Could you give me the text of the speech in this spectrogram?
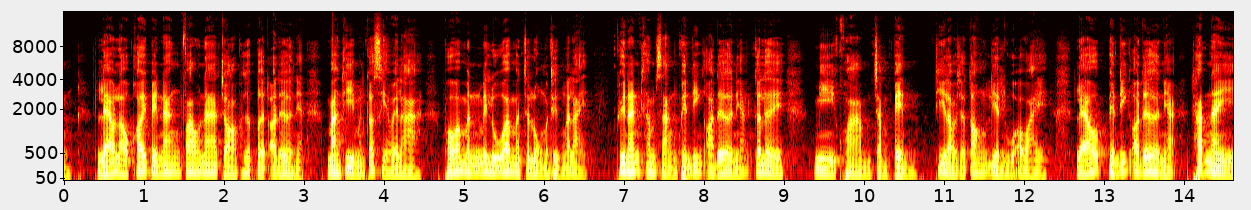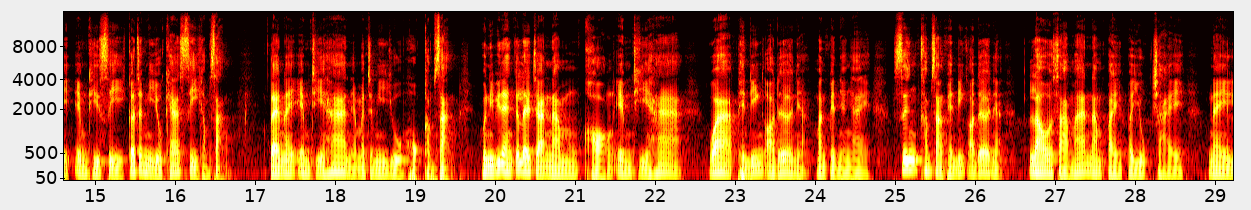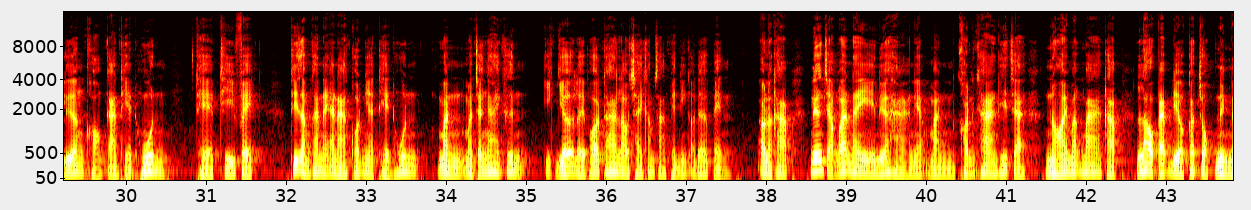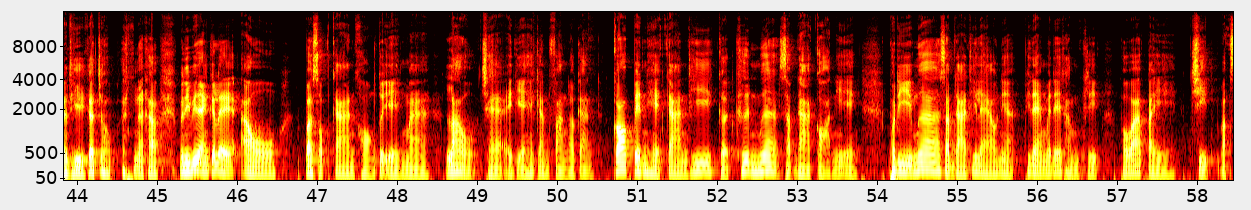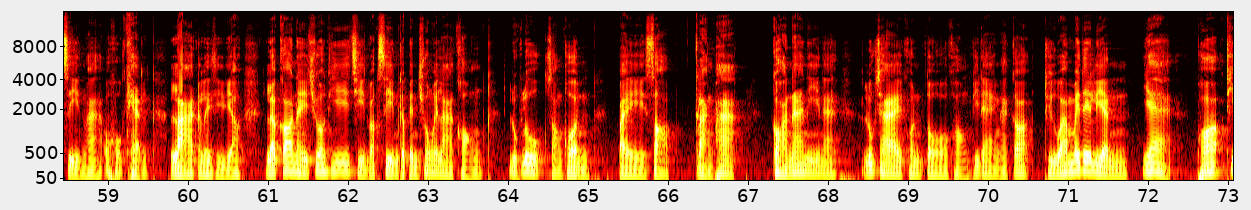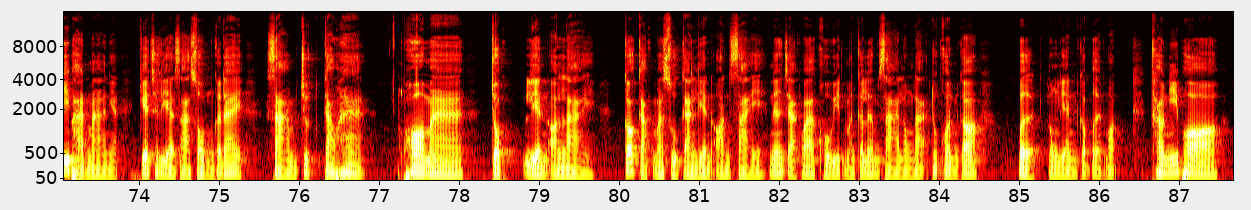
แล้วเราค่อยไปนั่งเฝ้าหน้าจอเพื่อเปิดออเดอร์เนี่ยบางทีมันก็เสียเวลา เพราะว่ามันไม่รู้ว่ามันจะลงมาถึงเมื่อไหร่ เพราะฉะนั้นคำสั่ง pending order เนี่ยก็เลยมีความจำเป็น ที่เราจะต้องเรียนรู้เอาไว้ แล้ว pending order เนี่ย ถ้าใน MT4 ก็จะมีอยู่แค่ 4คำสั่ง แต่ใน MT5 เนี่ยมันจะมีอยู่ 6คำสั่ง วันนี้พี่แดงก็เลยจะนำของ MT5 ว่า pending order เนี่ยมันเป็นยังไง ซึ่งคำสั่ง pending order เนี่ยเราสามารถนำไปประยุกต์ใช้ในเรื่องของการเทรดหุ้น เทรดทีเฟกที่สำคัญในอนาคตเนี่ยเทรดหุ้นมันมันจะง่ายขึ้นอีกเยอะเลยเพราะถ้าเราใช้คำสั่ง pending order เป็น เอาละครับ เนื่องจากว่าในเนื้อหาเนี่ยมันค่อนข้างที่จะน้อยมากๆครับ เล่าแป๊บเดียวก็จบ 1 นาทีก็จบนะครับ วันนี้พี่แดงก็เลยเอาประสบการณ์ของตัวเองมาเล่าแชร์ไอเดียให้กันฟังแล้วกัน ก็เป็นเหตุการณ์ที่เกิดขึ้นเมื่อสัปดาห์ก่อนนี้เอง พอดีเมื่อสัปดาห์ที่แล้วเนี่ยพี่แดงไม่ได้ทำคลิป เพราะว่าไปฉีดวัคซีนมา โอ้โหแขนล้ากันเลยทีเดียว แล้วก็ในช่วงที่ฉีดวัคซีนก็เป็นช่วงเวลาของลูกๆ 2 คนไปสอบกลางภาค ก่อนหน้านี้นะ ลูกชายคนโตของพี่แดงนะ ก็ถือว่าไม่ได้เรียนแย่ เพราะที่ผ่านมาเนี่ย เกรดเฉลี่ยสะสมก็ได้ 3.95 พอมาจบเรียนออนไลน์ ก็กลับมาสู่การเรียนออนไซต์เนื่องจากว่าโควิดมันก็เริ่มซาลงละ ทุกคนก็เปิดโรงเรียนก็เปิดหมด คราวนี้พอ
